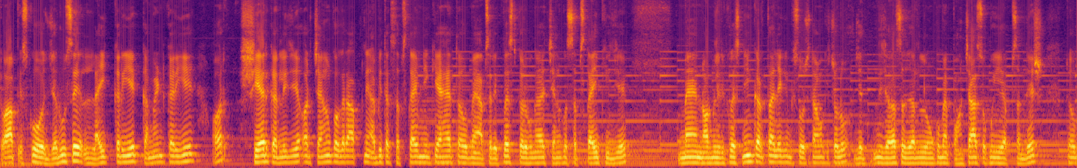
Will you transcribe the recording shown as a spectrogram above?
तो आप इसको ज़रूर से लाइक करिए कमेंट करिए और शेयर कर लीजिए। और चैनल को अगर आपने अभी तक सब्सक्राइब नहीं किया है तो मैं आपसे रिक्वेस्ट करूँगा चैनल को सब्सक्राइब कीजिए। मैं नॉर्मली रिक्वेस्ट नहीं करता, लेकिन सोच रहा हूँ कि चलो, जितनी ज़्यादा से ज़्यादा लोगों को मैं पहुँचा सकूँ ये अब संदेश तो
